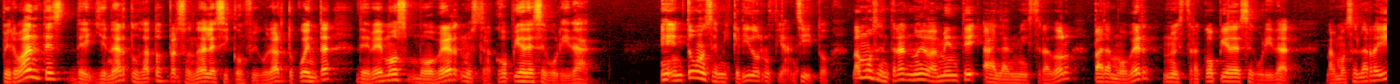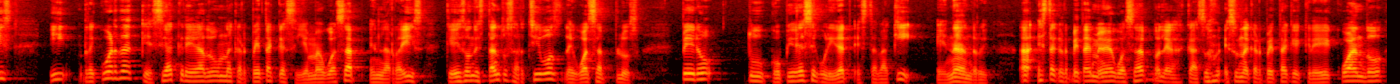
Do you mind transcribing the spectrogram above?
Pero antes de llenar tus datos personales y configurar tu cuenta, debemos mover nuestra copia de seguridad. Entonces, mi querido rufiancito, vamos a entrar nuevamente al administrador para mover nuestra copia de seguridad. Vamos a la raíz y recuerda que se ha creado una carpeta que se llama WhatsApp en la raíz, que es donde están tus archivos de WhatsApp Plus. Pero tu copia de seguridad estaba aquí, en Android. Ah, esta carpeta MB WhatsApp, no le hagas caso, es una carpeta que creé cuando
